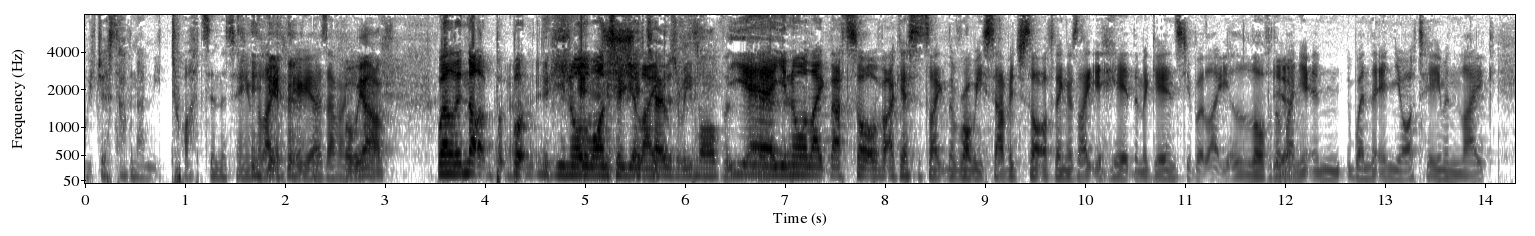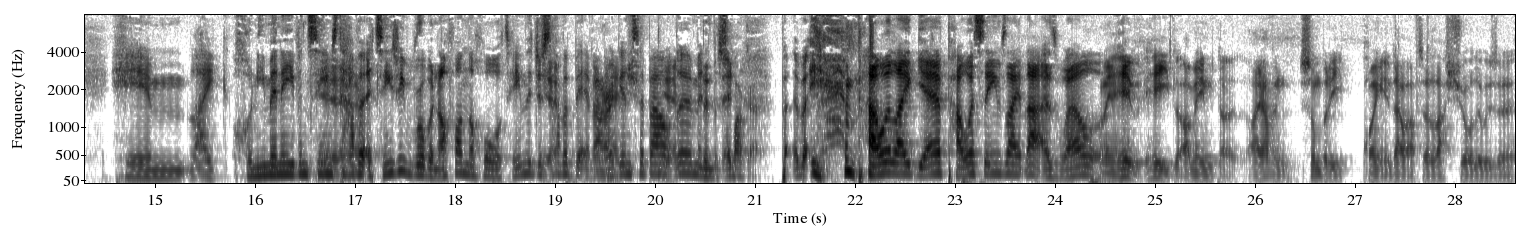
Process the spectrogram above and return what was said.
we just haven't had any twats in the team for like a few years, haven't we? but we have. Well, they're not, but, but uh, you know the ones who you're like, Shithousery yeah, you know, like that sort of. I guess it's like the Robbie Savage sort of thing. Is like you hate them against you, but like you love them Yeah. when you're in when they're in your team, and like him, like Honeyman even seems to Yeah. have it. It seems to be rubbing off on the whole team. They just Yeah, have a bit of an arrogance edge, about yeah. them, bit and, of a swagger. and- but, but power, like yeah, power seems like that as well. I mean, he, he. I mean, I haven't. Somebody pointed out after the last show there was a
